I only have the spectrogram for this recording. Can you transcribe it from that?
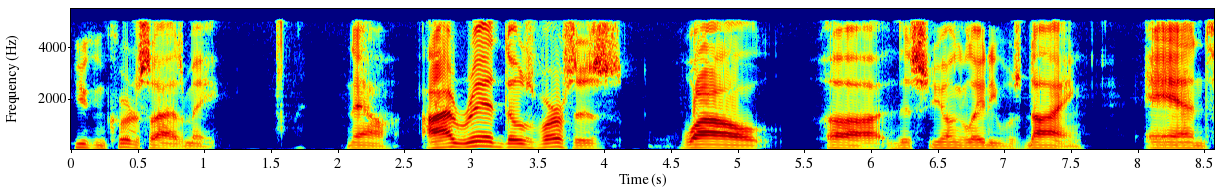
you can criticize me." Now, I read those verses while uh, this young lady was dying, and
